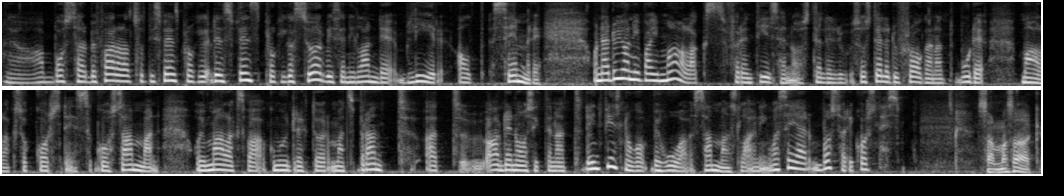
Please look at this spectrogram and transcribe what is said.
Ja, Bossar befarar alltså att den svenskspråkiga servicen i landet blir allt sämre. Och när du Joni var i Malax för en tid sedan ställde så ställde du frågan att borde Malax och Korsnäs gå samman. Och i Malax var kommundirektör Mats Brandt att, av den åsikten att det inte finns något behov av sammanslagning. Vad säger Bossar i Korsnäs? Samma sak.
